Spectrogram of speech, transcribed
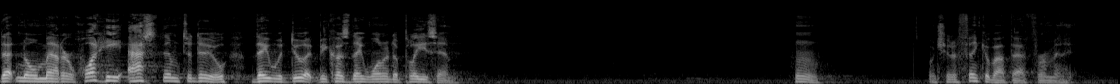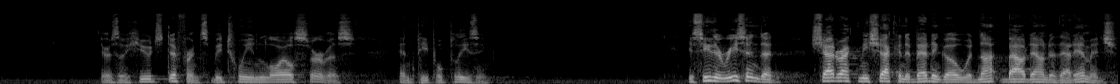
that no matter what he asked them to do, they would do it because they wanted to please him. Hmm. I want you to think about that for a minute. There's a huge difference between loyal service and people pleasing. You see, the reason that Shadrach, Meshach, and Abednego would not bow down to that image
